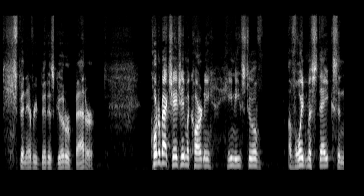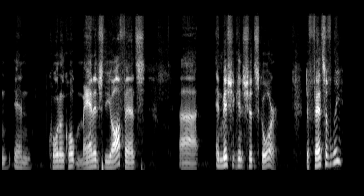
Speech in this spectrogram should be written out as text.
he's been every bit as good or better. Quarterback JJ McCarthy, he needs to have, avoid mistakes and and quote unquote manage the offense. Uh, and Michigan should score. Defensively,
